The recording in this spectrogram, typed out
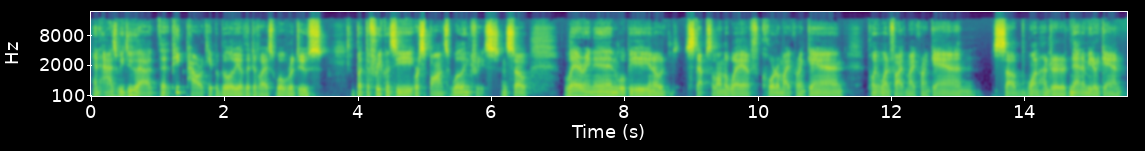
And as we do that, the peak power capability of the device will reduce, but the frequency response will increase. And so layering in will be, you know, steps along the way of quarter micron GAN, 0.15 micron GAN, sub 100 nanometer GAN.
